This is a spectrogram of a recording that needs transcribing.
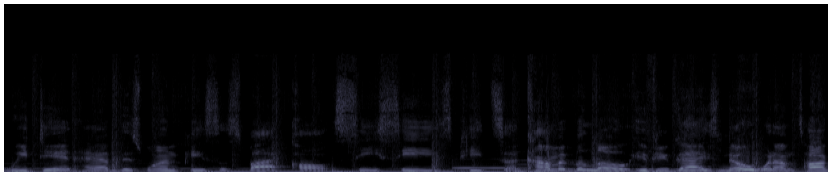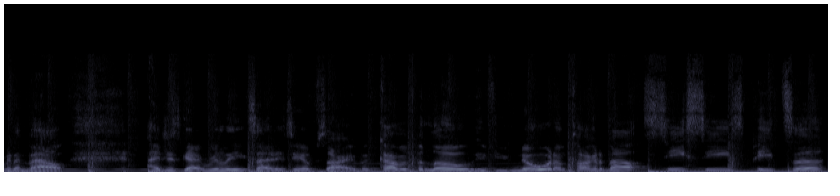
we did have this one pizza spot called CiCi's Pizza. Comment below if you guys know what I'm talking about. I just got really excited. See, I'm sorry, but comment below if you know what I'm talking about. CiCi's Pizza.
